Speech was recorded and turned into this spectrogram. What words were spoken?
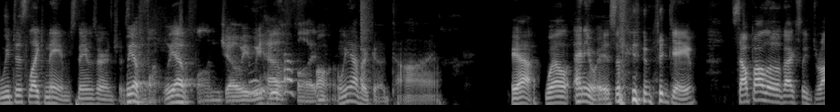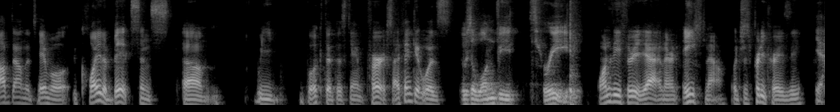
we just like names. Names are interesting. We have fun. We have fun, Joey. We, have, fun. We have a good time. Yeah. Well, anyways, the game. Sao Paulo have actually dropped down the table quite a bit since um, we looked at this game first. I think it was It was a 1v3. 1v3, yeah, and they're an eighth now, which is pretty crazy. Yeah.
